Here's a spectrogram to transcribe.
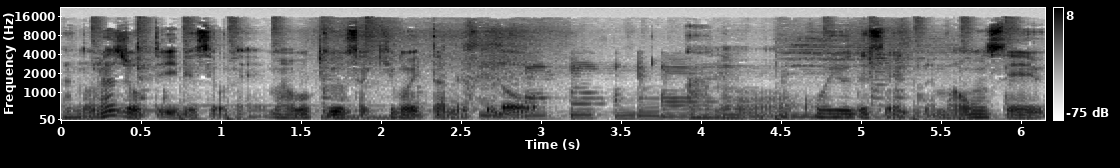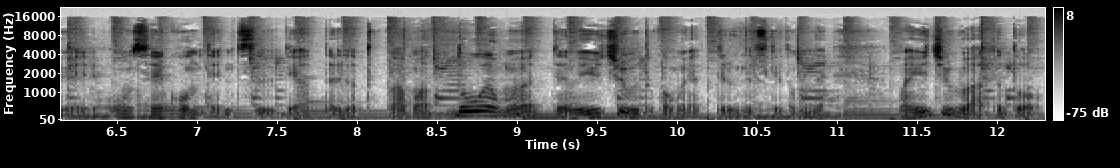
あのラジオっていいですよね。まあ僕、さっきも言ったんですけど、こういうですね、まあ、音声、音声コンテンツであったりだとか、まあ、動画もやってる、YouTube とかもやってるんですけどもね、まあ、YouTube はちょっと、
